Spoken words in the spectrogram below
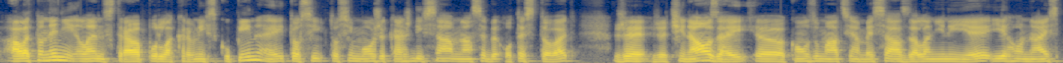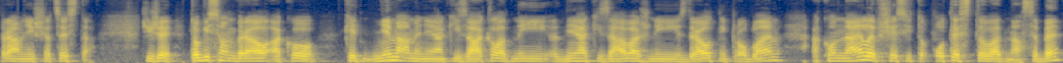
Ale to není len strava podľa krvných skupín, hej, to, si, to si môže každý sám na sebe otestovať, že, že či naozaj e, konzumácia mesa a zeleniny je jeho najsprávnejšia cesta. Čiže to by som bral ako keď nemáme nejaký základný, nejaký závažný zdravotný problém, ako najlepšie si to otestovať na sebe,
